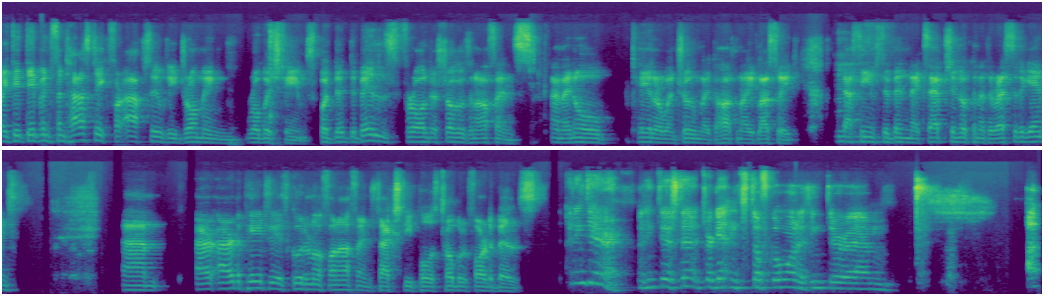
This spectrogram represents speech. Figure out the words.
Like they, they've been fantastic for absolutely drumming rubbish teams, but the, the Bills for all their struggles in offense, and I know Taylor went through them like a hot knife last week. Mm. That seems to have been an exception looking at the rest of the games. Um, are are the Patriots good enough on offense to actually pose trouble for the Bills? I think they're. I think they're they're getting stuff going. I think they're um uh,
